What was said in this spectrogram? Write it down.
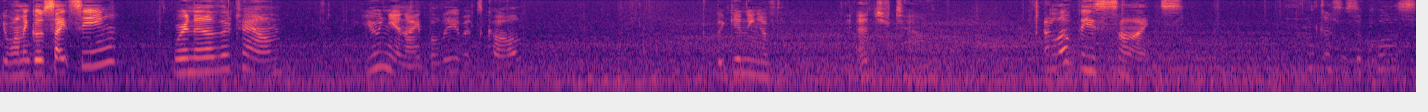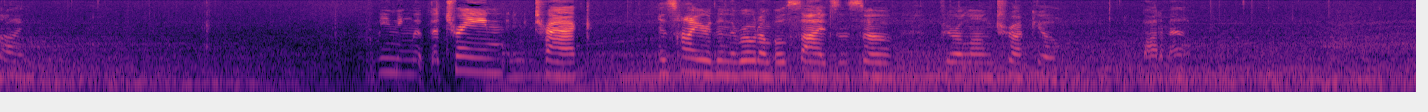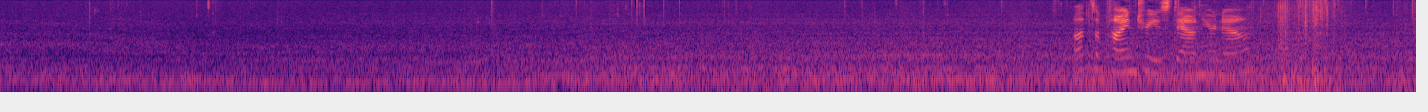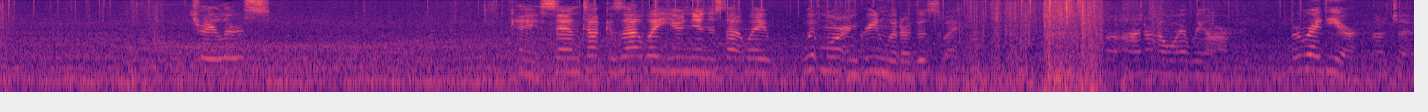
You want to go sightseeing? We're in another town. Union, I believe it's called. The beginning of the edge of town. I love these signs. This is the coolest sign. Meaning that the train track is higher than the road on both sides, and so if you're a long truck, you'll bottom out. Lots of pine trees down here now. Trailers. Okay, Santuc is that way, Union is that way, Whitmore and Greenwood are this way. Well, I don't know where we are. We're right here. That's it.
